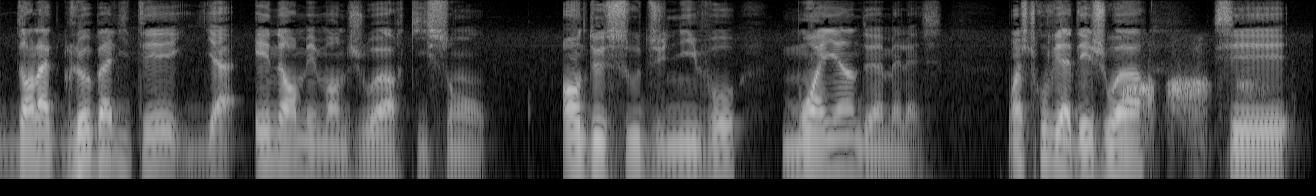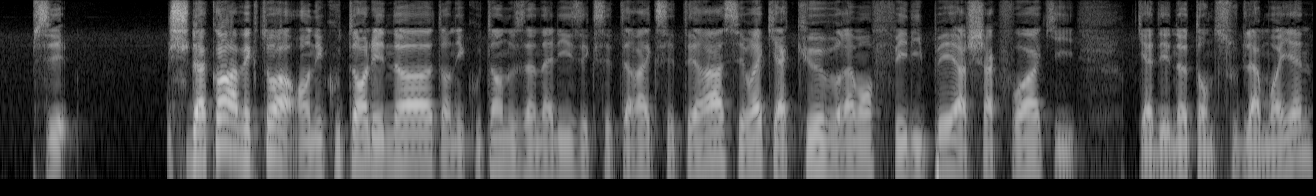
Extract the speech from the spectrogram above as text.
dans la globalité, il y a énormément de joueurs qui sont en dessous du niveau moyen de MLS. Moi, je trouve qu'il y a des joueurs. C'est. c'est je suis d'accord avec toi. En écoutant les notes, en écoutant nos analyses, etc., etc., c'est vrai qu'il n'y a que vraiment Felipe à chaque fois qui, qui a des notes en dessous de la moyenne.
